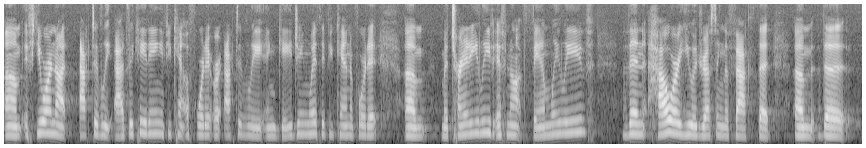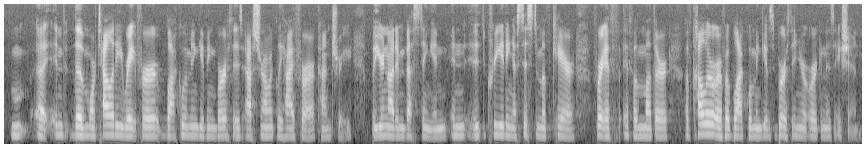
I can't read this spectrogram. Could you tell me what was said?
Um, if you are not actively advocating, if you can't afford it, or actively engaging with, if you can't afford it, um, maternity leave, if not family leave, then how are you addressing the fact that um, the uh, the mortality rate for black women giving birth is astronomically high for our country, but you're not investing in, in creating a system of care for if, if a mother of color or if a black woman gives birth in your organization.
